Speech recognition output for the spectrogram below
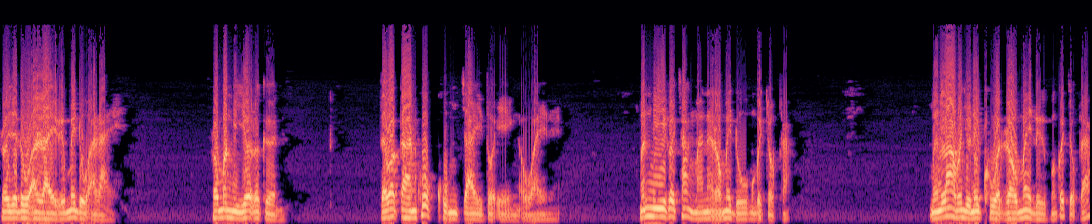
เราจะดูอะไรหรือไม่ดูอะไร เพราะมันมีเยอะเหลือเกิน แต่ว่าการควบคุมใจตัวเองเอาไว้เนี่ย มันมีก็ช่างมันนะเราไม่ดูมันก็จบแล้วเหมือนเหล้ามันอยู่ในขวดเราไม่ดื่มมันก็จบแล้ว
